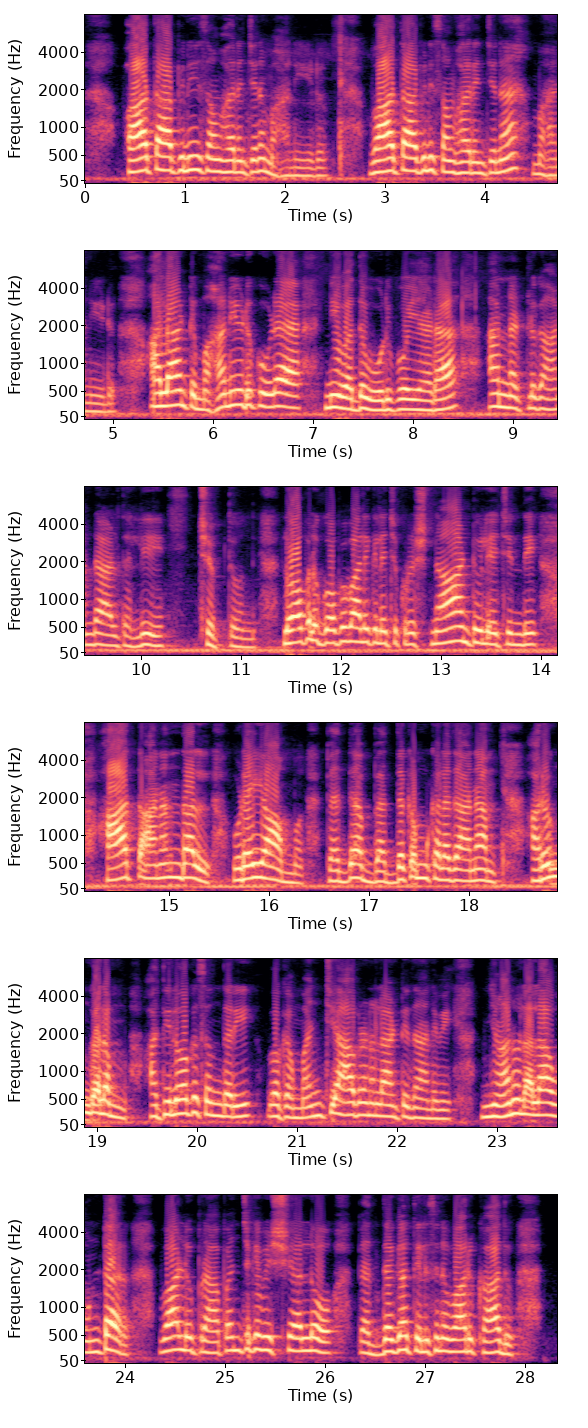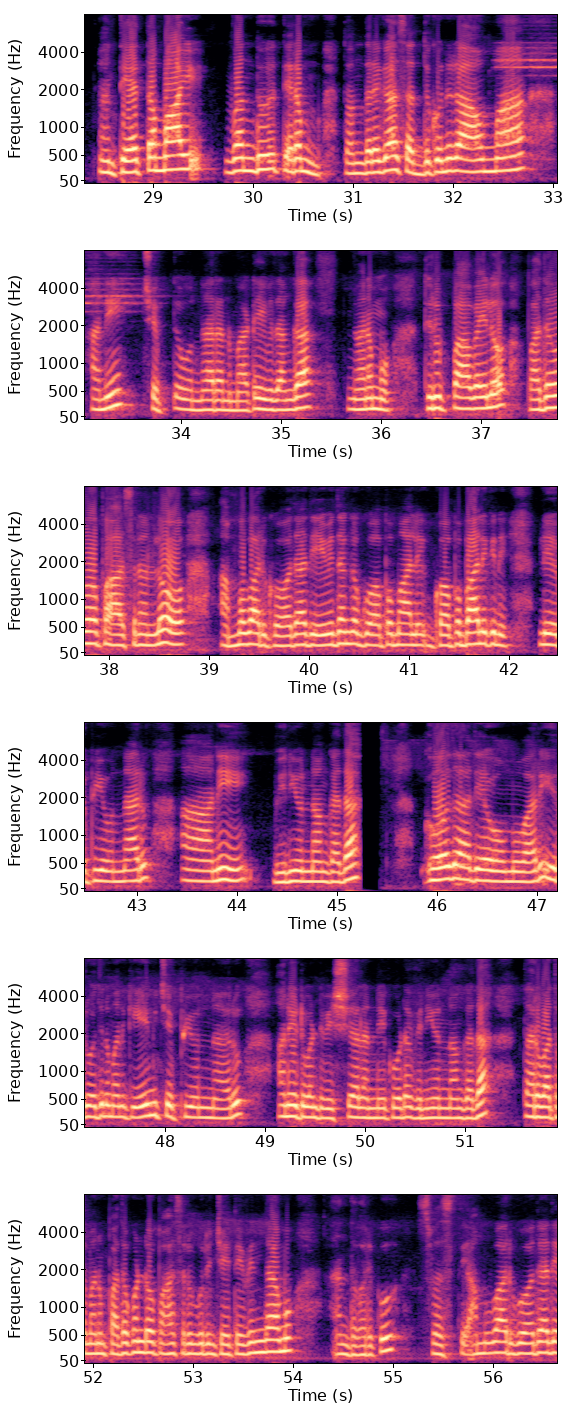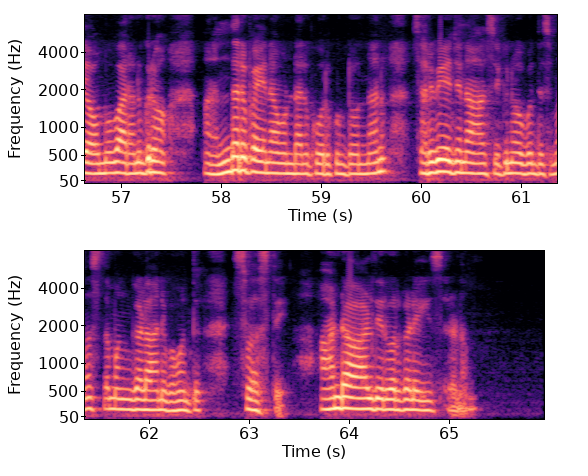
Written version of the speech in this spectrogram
వాతాపిని సంహరించిన మహనీయుడు. వాతాపిని సంహరించిన మహనీయుడు. అలాంటి మహనీయుడు కూడా నీ వద్ద ఓడిపోయాడా? అన్నట్లుగా అండాళ్ళ తల్లి చెప్తోంది. లోపల గోపబాలిక లేచి కృష్ణ అంటూ లేచింది. ఆతానందల్ ఉడయాం పెద్ద బద్ధకం కలదాన అరుంగలం అతిలోక సుందరి ఒక మంచి ఆభరణ లాంటి దానివి. జ్ఞానులు అలా ఉంటారు. వాళ్ళు ప్రాపంచిక విషయాల్లో పెద్దగా తెలిసిన వారు కాదు. తేతమాయి వందు తెరం తొందరగా సర్దుకొని రామ్మా అని చెప్తూ ఉన్నారన్నమాట. ఈ విధంగా మనము తిరుప్పావైలో పదవ పాసనంలో అమ్మవారి గోదాది ఏ విధంగా గోపమాలి గోపబాలికని లేపి ఉన్నారు అని విని ఉన్నాం కదా. గోదాదేవి అమ్మవారు ఈ రోజున మనకి ఏమి చెప్పి ఉన్నారు అనేటువంటి విషయాలన్నీ కూడా విని ఉన్నాం కదా. తర్వాత మనం పదకొండవ పాసరం గురించి అయితే విందాము. అంతవరకు స్వస్తి అమ్మవారు గోదాదేవి అమ్మవారి అనుగ్రహం మనందరిపైన ఉండాలని కోరుకుంటూ ఉన్నాను. సర్వేజన సిగ్నోబంధు సమస్త మంగళాని భవంతు. స్వస్తి. ఆండాళ్ ఈ శరణం.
